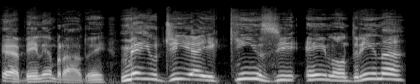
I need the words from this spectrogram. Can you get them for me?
É, bem lembrado, hein? Meio-dia e 15 em Londrina.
